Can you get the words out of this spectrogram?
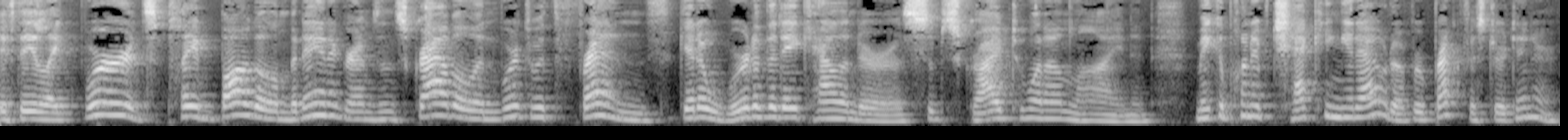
If they like words, play Boggle and Bananagrams and Scrabble and Words with Friends. Get a word of the day calendar, or subscribe to one online, and make a point of checking it out over breakfast or dinner.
